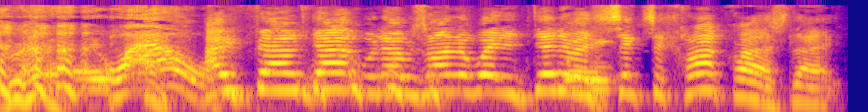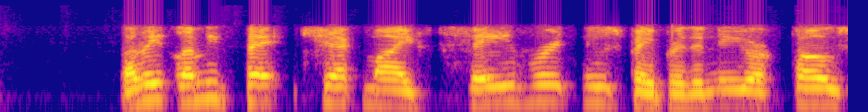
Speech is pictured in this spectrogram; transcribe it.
really? wow! I found out when I was on the way to dinner at six o'clock last night. Let me let me pay, check my favorite newspaper, the New York Post.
